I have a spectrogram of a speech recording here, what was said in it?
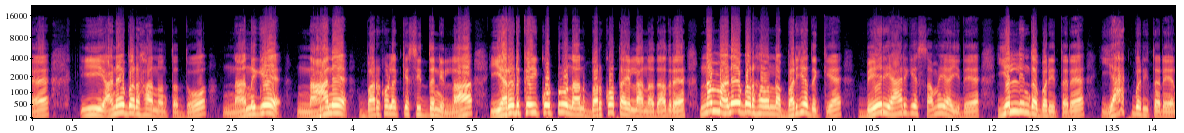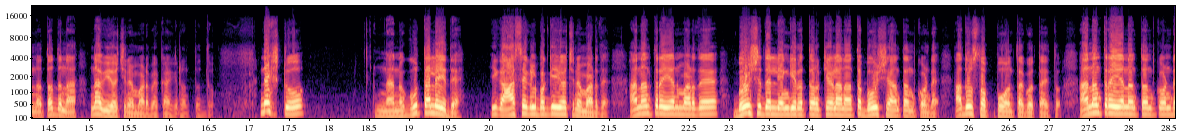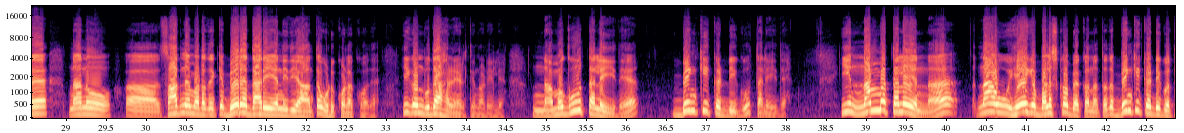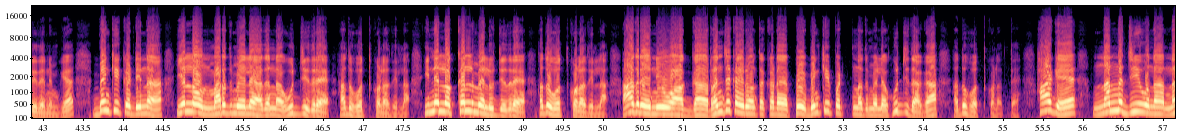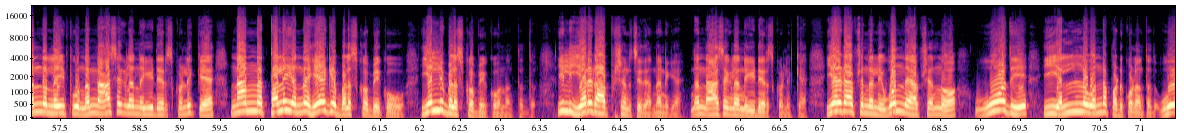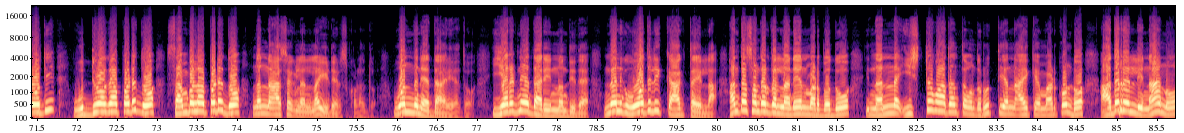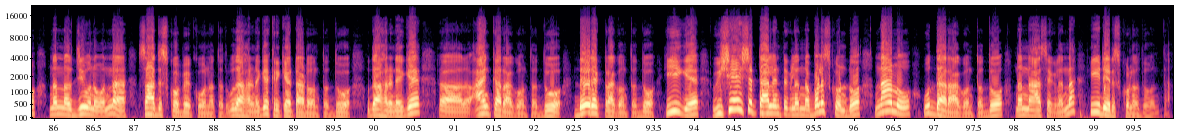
ಈ ಹಣೆ ಬರಹ ಅನ್ನೋಂಥದ್ದು ನನಗೆ, ನಾನೇ ಬರ್ಕೊಳ್ಳೋಕ್ಕೆ ಸಿದ್ಧನಿಲ್ಲ, ಎರಡು ಕೈ ಕೊಟ್ಟರು ನಾನು ಬರ್ಕೋತಾ ಇಲ್ಲ ಅನ್ನೋದಾದರೆ, ನಮ್ಮ ಹಣೆ ಬರಹವನ್ನು ಬರೆಯೋದಕ್ಕೆ ಬೇರೆ ಯಾರಿಗೆ ಸಮಯ ಇದೆ, ಎಲ್ಲಿಂದ ಬರೀತಾರೆ, ಯಾಕೆ ಬರೀತಾರೆ ಅನ್ನೋಂಥದ್ದನ್ನು ನಾವು ಯೋಚನೆ ಮಾಡಬೇಕಾಗಿರೋಂಥದ್ದು ನೆಕ್ಸ್ಟು ನನಗೂ ತಲೆ ಇದೆ. ಈಗ ಆಸೆಗಳ ಬಗ್ಗೆ ಯೋಚನೆ ಮಾಡಿದೆ. ಆನಂತರ ಏನು ಮಾಡಿದೆ? ಭವಿಷ್ಯದಲ್ಲಿ ಹೆಂಗಿರುತ್ತೋ ಕೇಳೋಣ ಅಂತ ಭವಿಷ್ಯ ಅಂತ ಅಂದ್ಕೊಂಡೆ. ಅದು ತಪ್ಪು ಅಂತ ಗೊತ್ತಾಯಿತು. ಆನಂತರ ಏನಂತ ಅಂದ್ಕೊಂಡೆ? ನಾನು ಸಾಧನೆ ಮಾಡೋದಕ್ಕೆ ಬೇರೆ ದಾರಿ ಏನಿದೆಯಾ ಅಂತ ಹುಡ್ಕೊಳಕ್ಕೆ ಹೋದೆ. ಈಗ ಒಂದು ಉದಾಹರಣೆ ಹೇಳ್ತೀನಿ ನೋಡಿ ಇಲ್ಲಿ. ನಮಗೂ ತಲೆ ಇದೆ, ಬೆಂಕಿ ಕಡ್ಡಿಗೂ ತಲೆ ಇದೆ. ಈ ನಮ್ಮ ತಲೆಯನ್ನ ನಾವು ಹೇಗೆ ಬಳಸ್ಕೋಬೇಕು ಅನ್ನೋಂಥದ್ದು ಬೆಂಕಿ ಕಡ್ಡಿ ಗೊತ್ತಿದೆ ನಿಮಗೆ. ಬೆಂಕಿ ಕಡ್ಡಿನ ಎಲ್ಲೋ ಒಂದು ಮರದ ಮೇಲೆ ಅದನ್ನು ಉಜ್ಜಿದ್ರೆ ಅದು ಹೊತ್ಕೊಳ್ಳೋದಿಲ್ಲ. ಇನ್ನೆಲ್ಲೋ ಕಲ್ಲು ಮೇಲೆ ಉಜ್ಜಿದ್ರೆ ಅದು ಹೊತ್ಕೊಳ್ಳೋದಿಲ್ಲ. ಆದರೆ ನೀವು ಆ ಗ ರಂಜಕ ಇರುವಂಥ ಕಡೆ ಪೆ ಬೆಂಕಿ ಪಟ್ಟಣದ ಮೇಲೆ ಉಜ್ಜಿದಾಗ ಅದು ಹೊತ್ಕೊಳ್ಳುತ್ತೆ. ಹಾಗೆ ನನ್ನ ಜೀವನ, ನನ್ನ ಲೈಫು, ನನ್ನ ಆಸೆಗಳನ್ನು ಈಡೇರಿಸ್ಕೊಳ್ಳಿಕ್ಕೆ ನನ್ನ ತಲೆಯನ್ನು ಹೇಗೆ ಬಳಸ್ಕೋಬೇಕು? ಎಲ್ಲಿ ಬಳಸ್ಕೋಬೇಕು ಅನ್ನೋಂಥದ್ದು. ಇಲ್ಲಿ ಎರಡು ಆಪ್ಷನ್ಸ್ ಇದೆ ನನಗೆ, ನನ್ನ ಆಸೆಗಳನ್ನು ಈಡೇರಿಸ್ಕೊಳ್ಳಿಕ್ಕೆ. ಎರಡು ಆಪ್ಷನ್ನಲ್ಲಿ ಒಂದನೇ ಆಪ್ಷನ್ನು ಓದಿ ಈ ಎಲ್ಲವನ್ನ ಪಡ್ಕೊಳ್ಳೋಂಥದ್ದು. ಓದಿ ಉದ್ಯೋಗ ಪಡೆದು, ಸಂಬಳ ಪಡೆದು ನನ್ನ ಆಸೆಗಳೆಲ್ಲ ಈಡೇರಿಸ್ಕೊಳ್ಳೋದು. ಒಂದನೇ ದಾರಿ ಅದು. ಎರಡನೇ ದಾರಿ ಇನ್ನೊಂದಿದೆ. ನನಗೆ ಓದಲಿಕ್ಕೆ ಆಗ್ತಾ ಇಲ್ಲ. ಅಂಥ ಸಂದರ್ಭದಲ್ಲಿ ನಾನು ಏನು ಮಾಡ್ಬೋದು? ನನ್ನ ಇಷ್ಟವಾದಂಥ ಒಂದು ವೃತ್ತಿಯನ್ನು ಆಯ್ಕೆ ಮಾಡಿಕೊಂಡು ಅದರಲ್ಲಿ ನಾನು ನನ್ನ ಜೀವನವನ್ನು ಸಾಧಿಸ್ಕೋಬೇಕು ಅನ್ನೋಂಥದ್ದು. ಉದಾಹರಣೆಗೆ ಕ್ರಿಕೆಟ್ ಆಡುವಂಥದ್ದು, ಉದಾಹರಣೆಗೆ ಆ್ಯಂಕರ್ ಆಗುವಂಥದ್ದು ಡೈರೆಕ್ಟರ್ ಆಗುವಂಥದ್ದು. ಹೀಗೆ ವಿಶೇಷ ಟ್ಯಾಲೆಂಟ್ಗಳನ್ನು ಬಳಸ್ಕೊಂಡು ನಾನು ಉದ್ಧಾರ ಆಗುವಂಥದ್ದು, ನನ್ನ ಆಸೆಗಳನ್ನು ಈಡೇರಿಸ್ಕೊಳ್ಳೋದು ಅಂತ.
